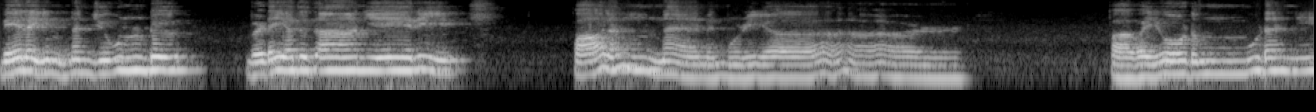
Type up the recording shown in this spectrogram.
வேலையின் நஞ்சு உண்டு விடையதுதான் ஏறி பாலன்ன மென்மொழியாள். பாவையோடும் உடனே.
